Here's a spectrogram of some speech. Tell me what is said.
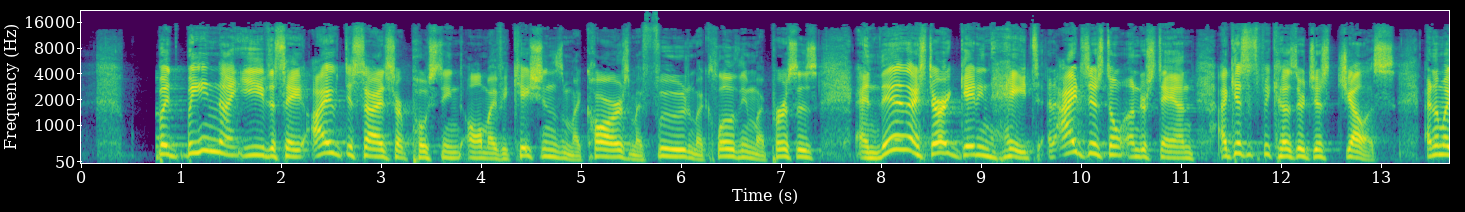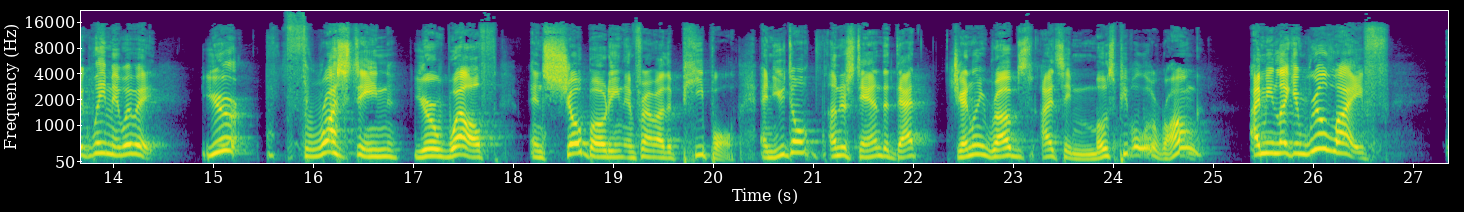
But being naive to say, I decided to start posting all my vacations and my cars my food my clothing my purses. And then I start getting hate and I just don't understand. I guess it's because they're just jealous. And I'm like, wait a minute, wait, wait. You're thrusting your wealth and showboating in front of other people. And you don't understand that that generally rubs, I'd say, most people wrong. I mean, like in real life,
